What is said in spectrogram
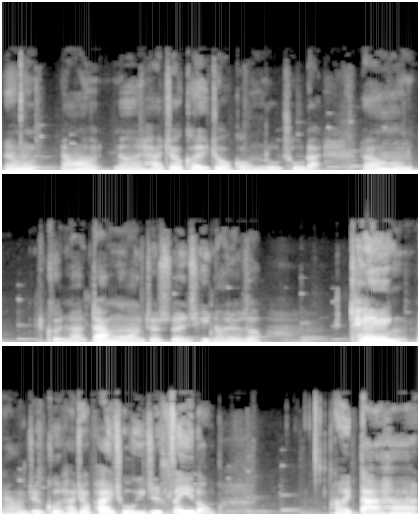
然后然后呢，他就可以救公主出来，然后可能大魔王就生气，然后就说停，然后结果他就派出一只飞龙来打他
